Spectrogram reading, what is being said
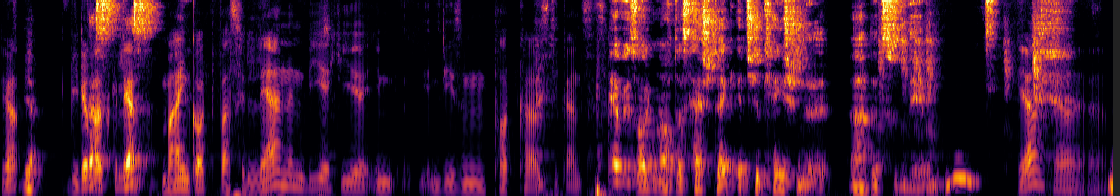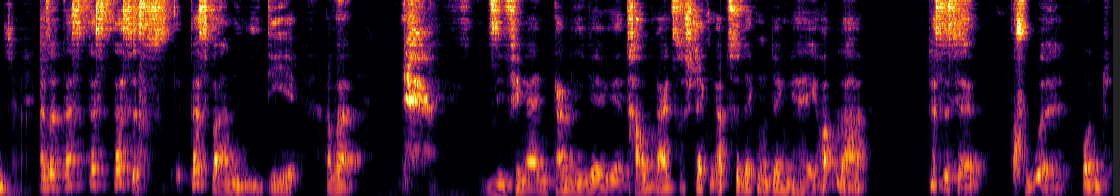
Ja. ja. Wieder das, was gelernt. Das, mein Gott, was lernen wir hier in, in diesem Podcast die ganze Zeit? Ja, wir sollten auch das Hashtag Educational äh, dazu nehmen. Ja, ja, ja, ja. Also das, das, das ist, das war eine Idee. Aber sie Finger in gammelige Trauben reinzustecken, abzulecken und denken, hey, hoppla, das ist ja cool. Und,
